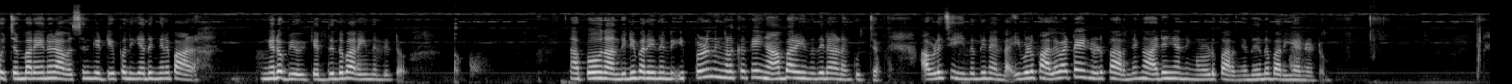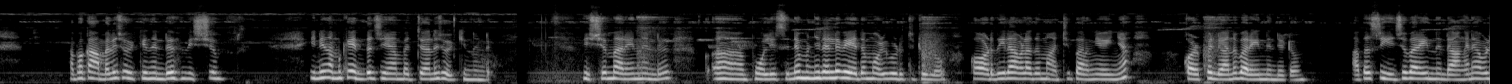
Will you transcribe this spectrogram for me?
കുറ്റം പറയാനൊരു അവസരം കിട്ടിയപ്പോൾ നീ അതിങ്ങനെ പാ ഇങ്ങനെ ഉപയോഗിക്കരുതെന്ന് പറയുന്നുണ്ട് കേട്ടോ. അപ്പോൾ നന്ദിനി പറയുന്നുണ്ട് ഇപ്പോഴും നിങ്ങൾക്കൊക്കെ ഞാൻ പറയുന്നതിനാണ് കുറ്റം. അവൾ ചെയ്യുന്നതിനല്ല. ഇവൾ പലവട്ടം എന്നോട് പറഞ്ഞ കാര്യം ഞാൻ നിങ്ങളോട് പറഞ്ഞത് എന്ന് പറയാൻ കേട്ടോ. അപ്പോൾ കമൽ ചോദിക്കുന്നുണ്ട് വിശ്വം ഇനി നമുക്ക് എന്താ ചെയ്യാൻ പറ്റുകയെന്ന് ചോദിക്കുന്നുണ്ട്. വിശ്വം പറയുന്നുണ്ട് "ആ, പോലീസിന്റെ മുന്നിലല്ലേ വേദം മൊഴി കൊടുത്തിട്ടുള്ളൂ. കോടതിയിൽ അവൾ അത് മാറ്റി പറഞ്ഞു കഴിഞ്ഞാൽ കുഴപ്പമില്ല എന്ന് പറയുന്നുണ്ട് കേട്ടോ. അപ്പോൾ ശ്രീജ പറയുന്നുണ്ട് അങ്ങനെ അവൾ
